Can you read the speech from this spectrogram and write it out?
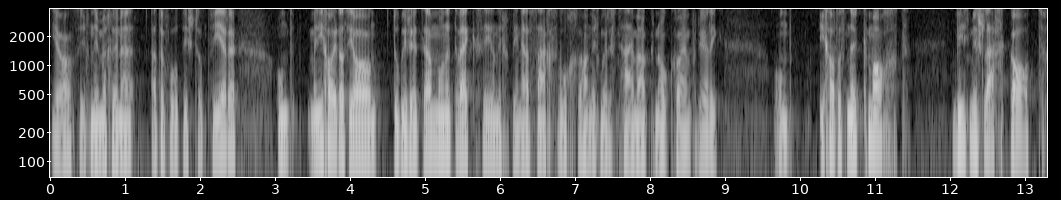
ja, sich nicht mehr können davon distanzieren und ich habe das ja, und du bist jetzt auch einen Monat weg gewesen, und ich bin auch sechs Wochen, habe ich mir das Timeout genommen im Frühling. Und ich habe das nicht gemacht, wie es mir schlecht geht.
